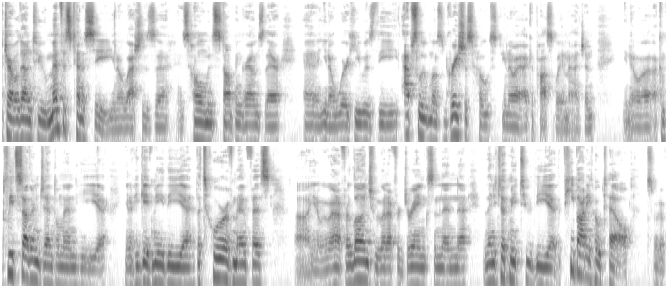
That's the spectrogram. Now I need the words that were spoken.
I traveled down to Memphis, Tennessee. You know, Lash's uh, his home, his stomping grounds there, and you know where he was the absolute most gracious host you know I, I could possibly imagine. You know, a, a complete Southern gentleman. He, uh, you know, he gave me the uh, the tour of Memphis. Uh, you know, we went out for lunch, we went out for drinks, and then uh, and then he took me to the uh, the Peabody Hotel, sort of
